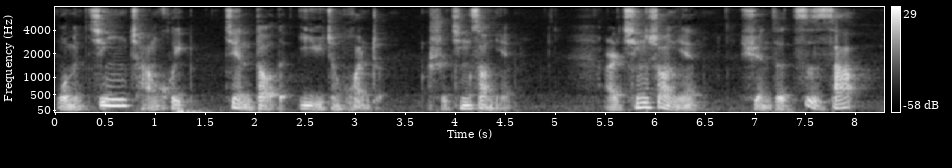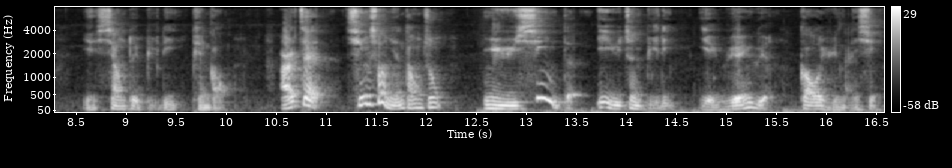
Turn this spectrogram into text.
我们经常会见到的抑郁症患者是青少年，而青少年选择自杀也相对比例偏高，而在青少年当中，女性的抑郁症比例也远远高于男性，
